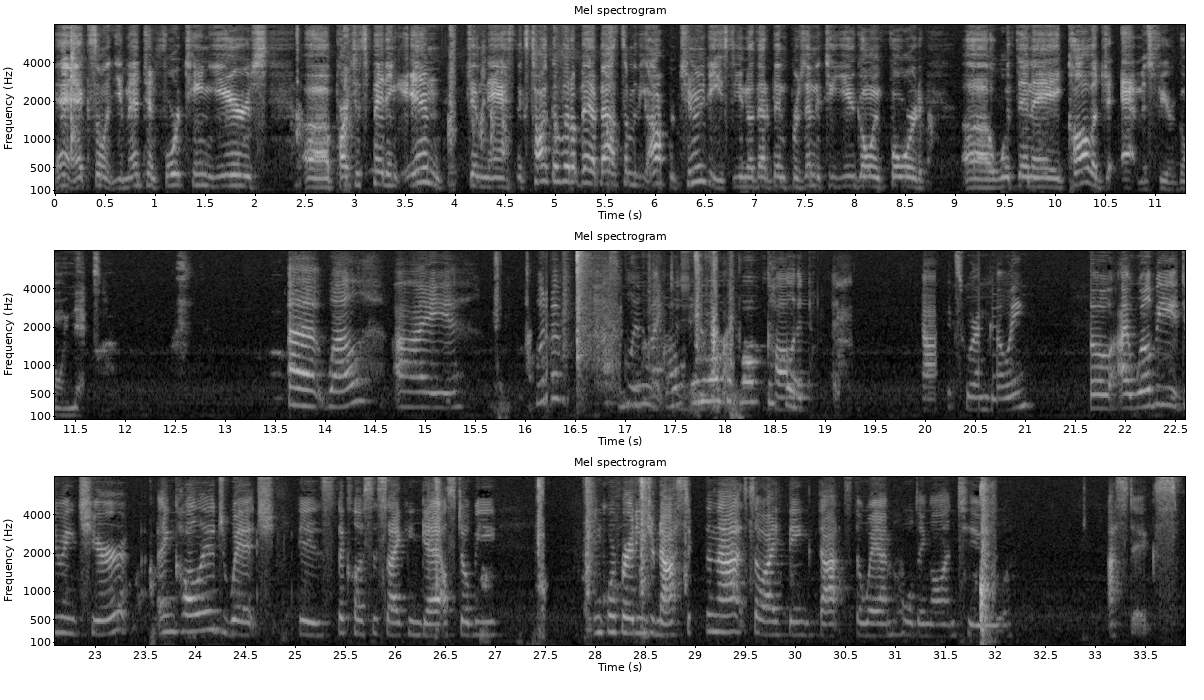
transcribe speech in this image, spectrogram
yeah, excellent. You mentioned 14 years uh, participating in gymnastics. Talk a little bit about some of the opportunities you know that have been presented to you going forward uh, within a college atmosphere going next. Uh, well, I would have possibly liked to do college gymnastics where I'm going. So I will be doing cheer in college, which is the closest I can get. I'll still be incorporating gymnastics in that. So I think that's the way I'm holding on to gymnastics.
